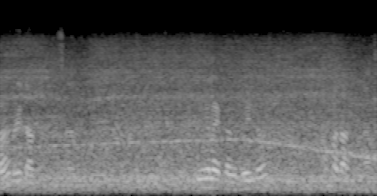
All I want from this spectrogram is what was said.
ಓಕೆ ಬೈಕ್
